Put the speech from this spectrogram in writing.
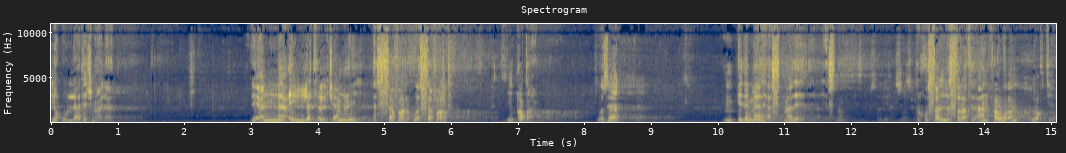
نقول لا تجمع الآن. لأن علة الجمع السفر والسفر انقطع وزال. إذا ماذا يصنع ماذا يصنع نقول صل الصلاة الآن فورا في وقتها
